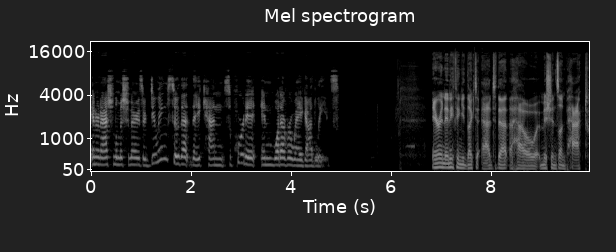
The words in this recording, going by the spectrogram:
international missionaries are doing so that they can support it in whatever way God leads. Erin, anything you'd like to add to that? How Missions Unpacked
